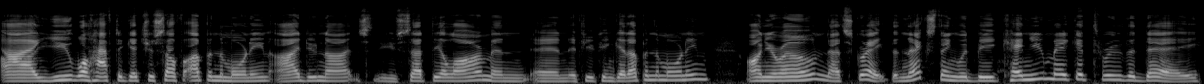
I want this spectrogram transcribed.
uh, you will have to get yourself up in the morning. I do not. You set the alarm, and, and if you can get up in the morning on your own, that's great. The next thing would be can you make it through the day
